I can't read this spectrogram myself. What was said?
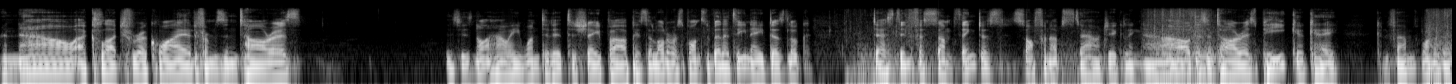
And now a clutch required from XANTARES. This is not how he wanted it to shape up. It's a lot of responsibility. Nade does look destined for something. Does soften up Stow, jiggling now. Does XANTARES peak? Okay. Confirms one of them.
